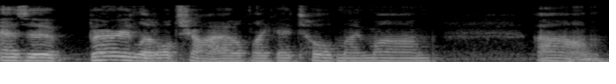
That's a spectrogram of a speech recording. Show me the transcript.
as a very little child, like I told my mom, um,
